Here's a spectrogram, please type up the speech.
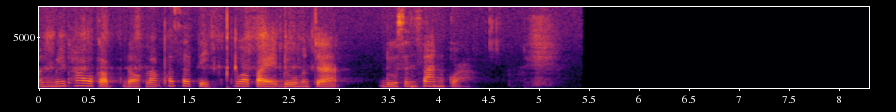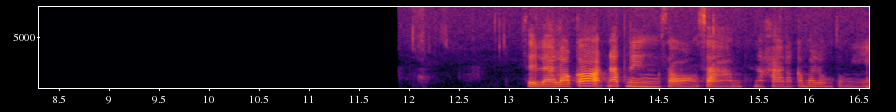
มันไม่เท่ากับดอกรักพลาสติกทั่วไปดูมันจะดูสั้นๆกว่า เสร็จแล้วเราก็นับหนึ่งสองสามนะคะ แล้วก็มาลงตรงนี้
